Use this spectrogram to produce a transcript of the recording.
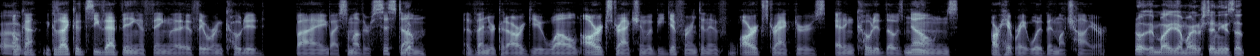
Um, Okay, because I could see that being a thing that if they were encoded by by some other system, a vendor could argue, well, our extraction would be different, and if our extractors had encoded those knowns, our hit rate would have been much higher. No, my yeah, my understanding is that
